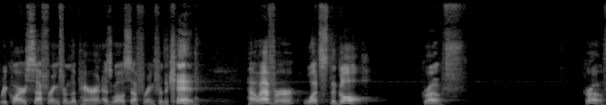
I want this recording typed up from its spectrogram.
requires suffering from the parent as well as suffering for the kid. However, what's the goal? Growth. Growth.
